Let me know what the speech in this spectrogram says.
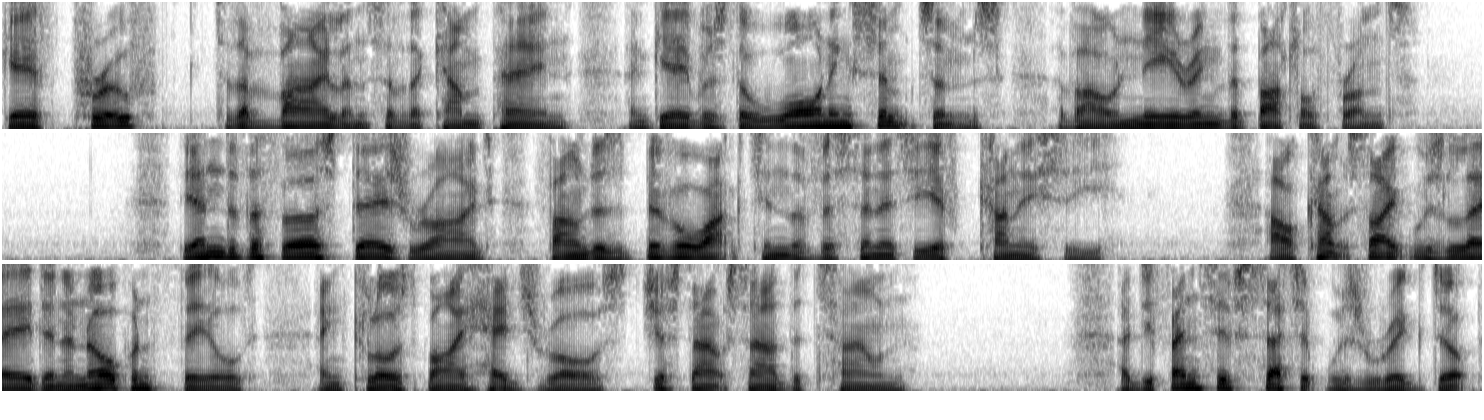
gave proof to the violence of the campaign and gave us the warning symptoms of our nearing the battlefront. The end of the first day's ride found us bivouacked in the vicinity of Canisy. Our campsite was laid in an open field enclosed by hedgerows just outside the town. A defensive setup was rigged up,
